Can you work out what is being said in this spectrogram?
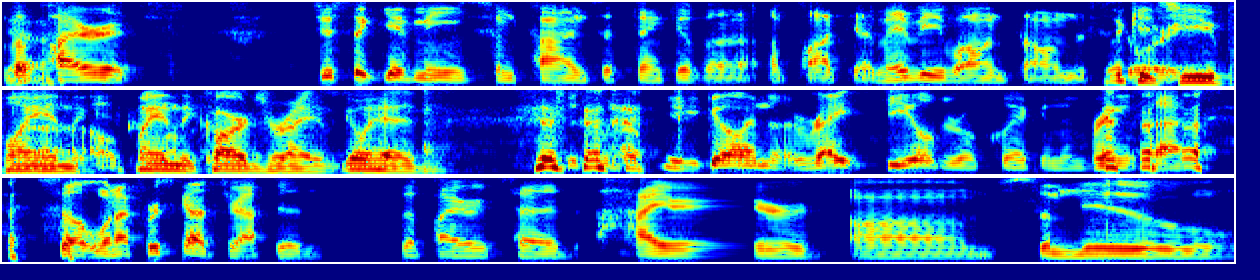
the yeah. Pirates just to give me some time to think of a, a podcast. Maybe while I'm telling this. Look at you playing uh, the playing the cards right. Go ahead. you go in the right field real quick and then bring it back. so when I first got drafted, the Pirates had hired um, some new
